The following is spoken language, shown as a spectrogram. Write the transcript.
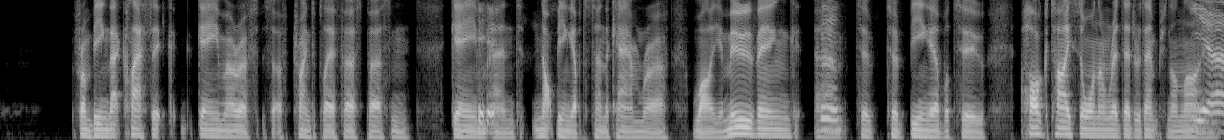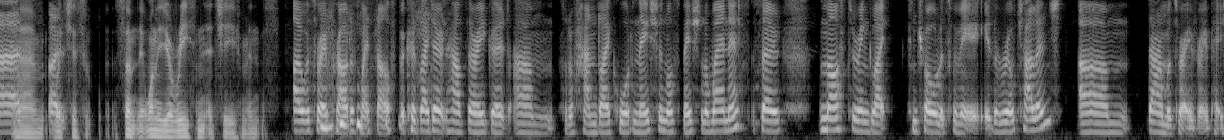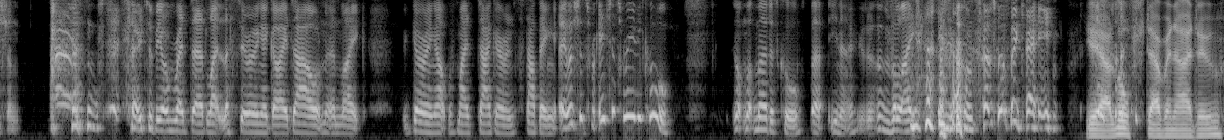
from being that classic gamer of sort of trying to play a first person game and not being able to turn the camera while you're moving um, Mm. to to being able to hog tie someone on Red Dead Redemption Online, Yes, um, I- which is something one of your recent achievements. I was very proud of myself because I don't have very good um, sort of hand-eye coordination or spatial awareness. So mastering like controllers for me is a real challenge. Um, Darren was very very patient, and so to be on Red Dead like lassoing a guy down and like going up with my dagger and stabbing, it was just it's just really cool. Not that murder's cool, but you know the like in the concept of the game. yeah, I love stabbing. I do.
